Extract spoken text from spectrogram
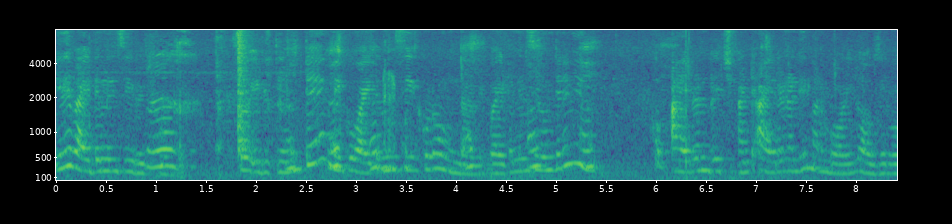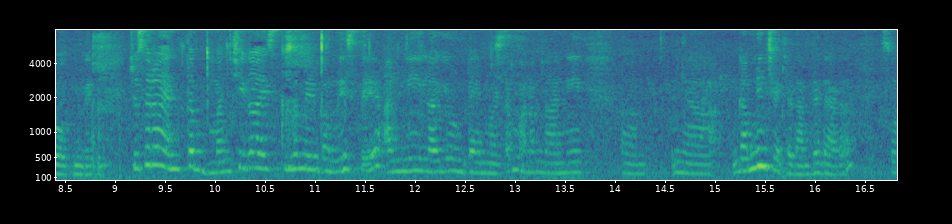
ఇది vitamin C rich food. So ఇది తింటే మీకు వైటమిన్ సి కూడా ఉండాలి. వైటమిన్ సి ఉంటేనే మీకు ఐరన్ రిచ్ అంటే ఐరన్ అనేది మన బాడీలో అబ్జర్వ్ అవుతుంది. చూసారా ఎంత మంచిగా ఇస్తుందో మీరు గమనిస్తే అన్నీ ఇలాగే ఉంటాయన్నమాట. మనం దాన్ని గమనించట్లేదు అంతే తేడా. సో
